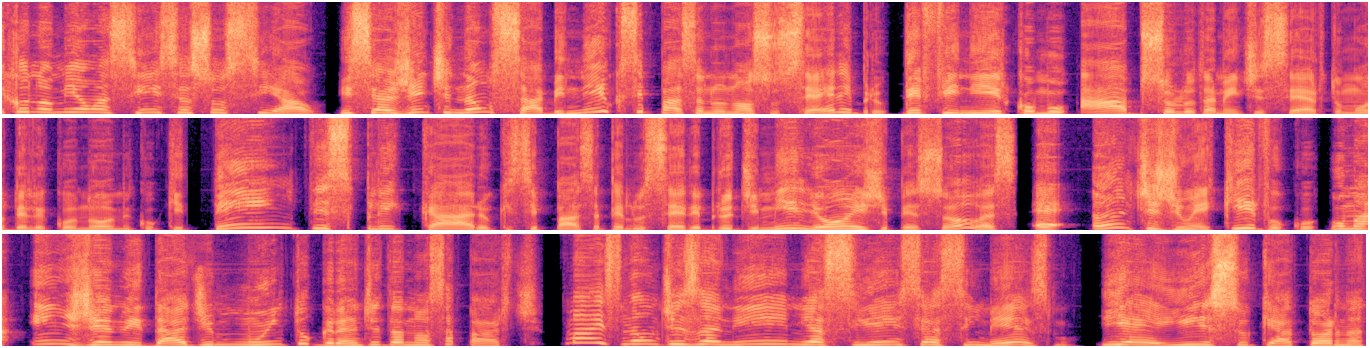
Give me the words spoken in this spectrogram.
Economia é uma ciência social, e se a gente não sabe nem o que se passa no nosso cérebro, definir como absolutamente certo um modelo econômico que tenta explicar o que se passa pelo cérebro de milhões de pessoas é, antes de um equívoco, uma ingenuidade muito grande da nossa parte. Mas não desanime, a ciência é assim mesmo. E é isso que a torna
